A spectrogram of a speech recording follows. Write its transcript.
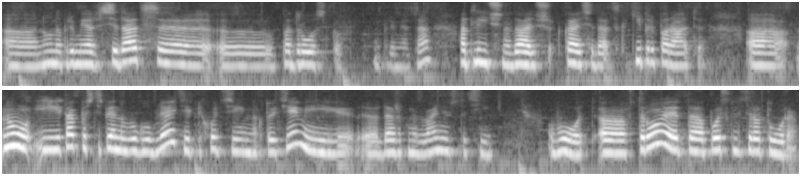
Э, ну, например, седация э, подростков, например, да? Отлично, дальше. Какая седация? Какие препараты? Uh, ну, и так постепенно вы углубляете и приходите именно к той теме и uh, даже к названию статьи. Вот. Uh, второе — это поиск литературы.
